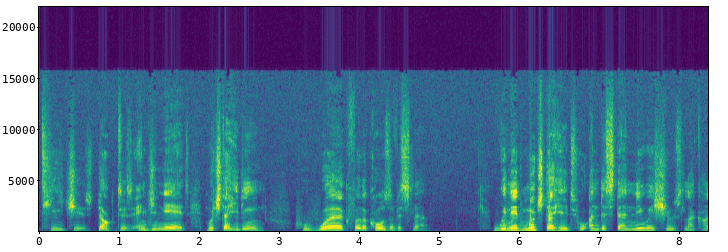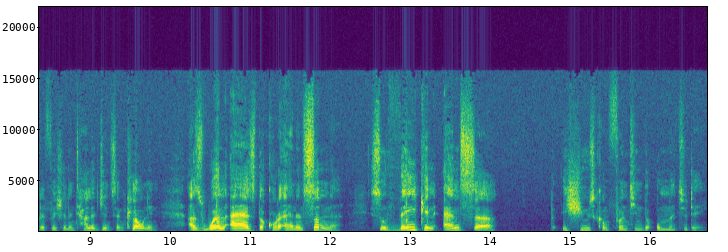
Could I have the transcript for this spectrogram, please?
teachers, doctors, engineers, mujtahideen who work for the cause of Islam. We need mujtahids who understand new issues like artificial intelligence and cloning, as well as the Quran and Sunnah, so they can answer the issues confronting the Ummah today.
